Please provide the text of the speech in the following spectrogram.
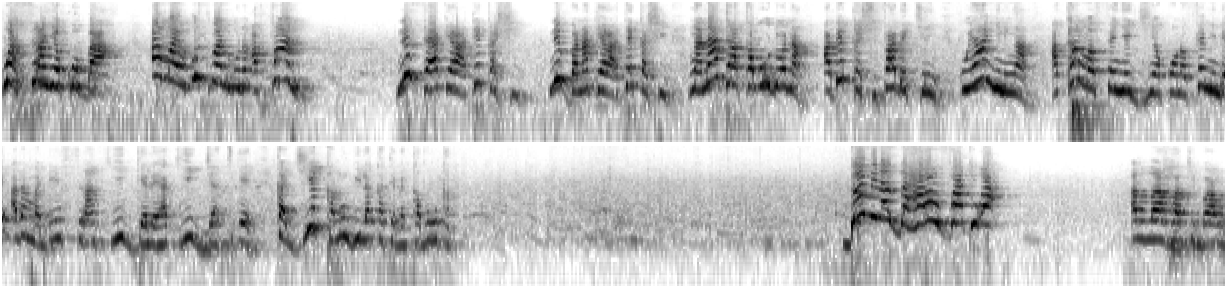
wa siranyɛ ko ba an ma ye usman bunu afan ni saya kɛra a tɛ kasi ni bana kɛra a tɛ kasi nka n'a taara kaburudon na a bɛ kasi fa bɛ kirin u y'a ɲininka a k'a ma fɛn ye diɲɛ kɔnɔ fɛn min bɛ adamaden siran k'i gɛlɛya k'i jatigɛ ka diɲɛ kanu b'i la ka tɛmɛ kaburu kan don min na zaharaw fatura Allahu akibar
